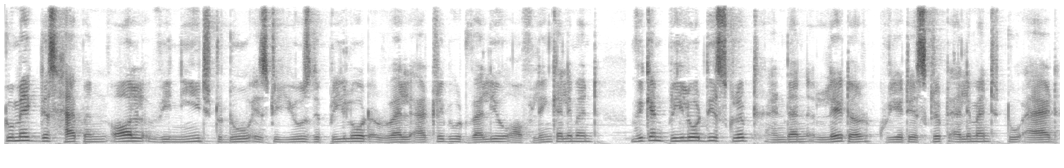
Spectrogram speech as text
To make this happen, all we need to do is to use the preload rel attribute value of link element. We can preload the script and then later create a script element to add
